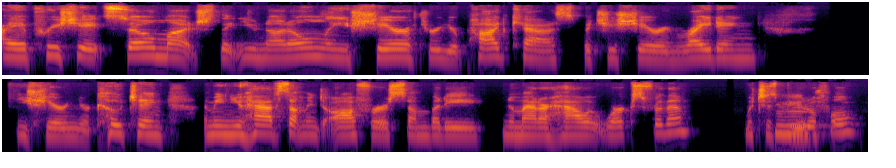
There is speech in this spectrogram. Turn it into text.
I appreciate so much that you not only share through your podcast, but you share in writing, you share in your coaching. I mean, you have something to offer somebody no matter how it works for them, which is mm. beautiful.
